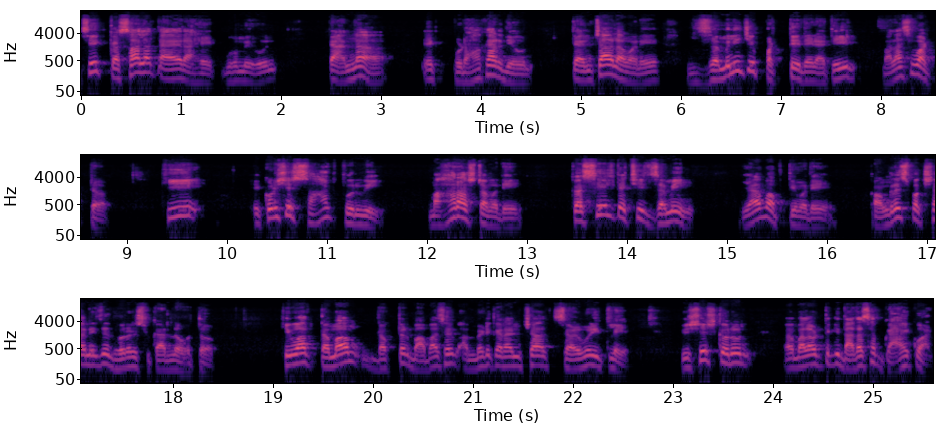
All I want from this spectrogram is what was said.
जे कसाला तयार आहेत भूमीहून त्यांना एक पुढाकार देऊन त्यांच्या नावाने जमिनीचे पट्टे देण्यात येईल. मला असं वाटतं की एकोणीसशे साठ पूर्वी महाराष्ट्रामध्ये कसेल त्याची जमीन या बाबतीमध्ये काँग्रेस पक्षाने जे धोरण स्वीकारलं होतं किंवा तमाम डॉक्टर बाबासाहेब आंबेडकरांच्या चळवळीतले विशेष करून मला वाटतं की दादासाहेब गायकवाड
